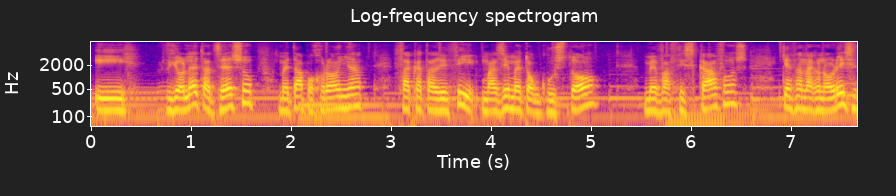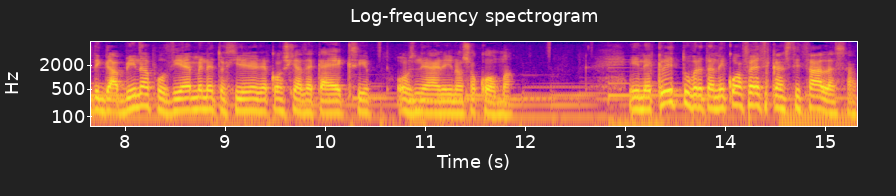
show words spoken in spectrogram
Η Βιολέτα Τζέσοπ μετά από χρόνια θα καταδυθεί μαζί με τον Κουστό με βαθισκάφος και θα αναγνωρίσει την καμπίνα που διέμενε το 1916 ως νεαρή νοσοκόμα. Οι νεκροί του Βρετανικού αφέθηκαν στη θάλασσα,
